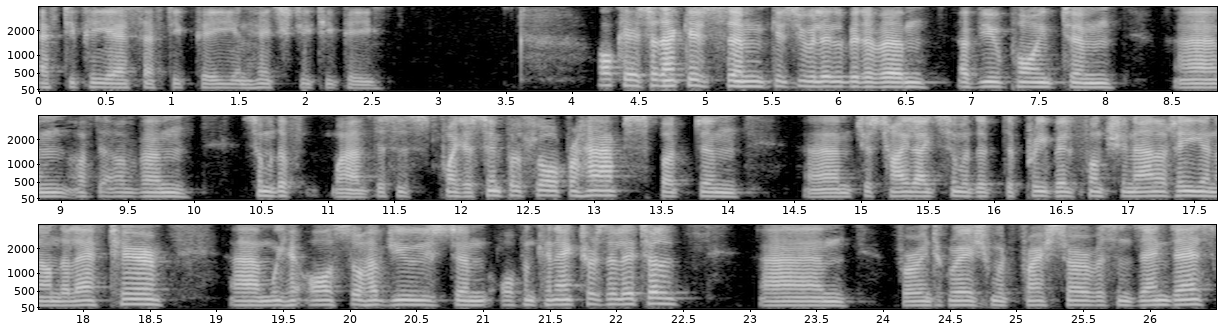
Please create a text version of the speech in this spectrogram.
FTP, SFTP, and HTTP. Okay, so that gives um, gives you a little bit of um, a viewpoint um, of, the, of some of the, well, this is quite a simple flow perhaps, but um, um, just highlight some of the, the pre-built functionality. And on the left here, um, we ha also have used um, open connectors a little um, for integration with Freshservice and Zendesk,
